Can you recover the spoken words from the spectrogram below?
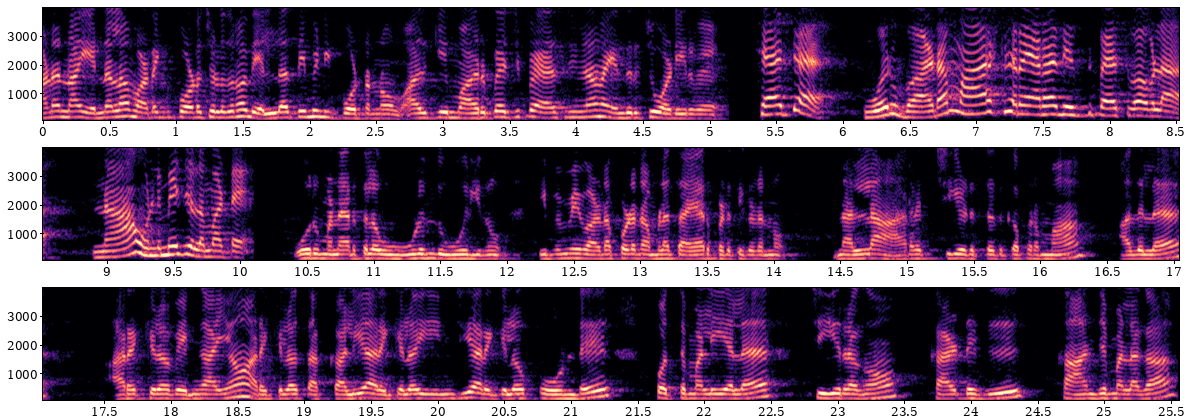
ஆனால் நான் என்னெல்லாம் வடைக்கு போட சொல்லுதனோ அது எல்லாத்தையுமே நீ போட்டணும். அதுக்கு மறுபேச்சு பேசினீங்கன்னா நான் எந்திரிச்சு ஓடிடுவேன் சேச்சே ஒரு வடை மாஸ்டர் யாராவது எடுத்து பேசுவாங்களா நான் ஒன்றுமே சொல்ல மாட்டேன். ஒரு மணி நேரத்தில் உளுந்து ஊறிடும் இப்போமே வடை போட நம்மளை தயார்படுத்திக்கிடணும். நல்லா அரைச்சி எடுத்ததுக்கப்புறமா அதில் அரை கிலோ வெங்காயம் அரை கிலோ தக்காளி அரை கிலோ இஞ்சி அரை கிலோ பூண்டு கொத்தமல்லி இலை சீரகம் கடுகு காஞ்ச மிளகாய்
